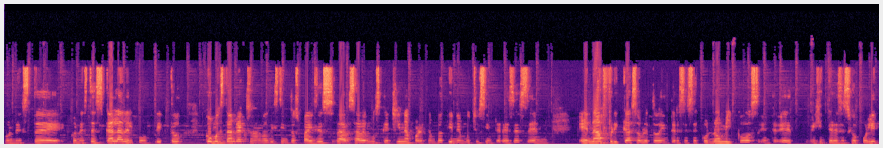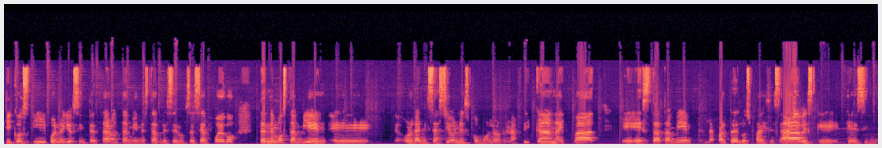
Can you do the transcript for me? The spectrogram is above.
con, este, con esta escala del conflicto, cómo están reaccionando distintos países. Sabemos que China, por ejemplo, tiene muchos intereses en, en África, sobre todo intereses económicos, eh, intereses geopolíticos, y bueno, ellos intentaron también establecer un cese al fuego. Tenemos también organizaciones como la Unión Africana, IPAD, eh, está también la parte de los países árabes, que, que sin,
